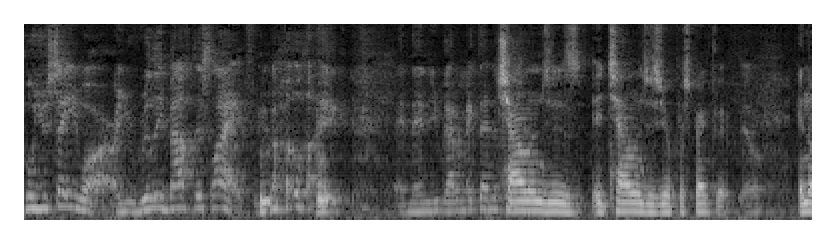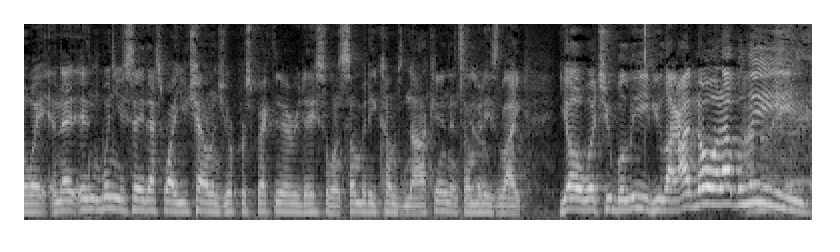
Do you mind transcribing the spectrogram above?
who you say you are? Are you really about this life? You mm. know, like, and then you got to make that decision. challenges it challenges your perspective know? in the way and that and when you say that's why you challenge your perspective every day so when somebody comes knocking and somebody's like yo what you believe you like i know what i believe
